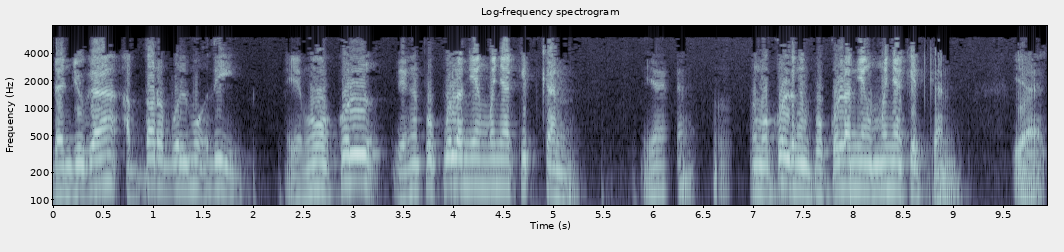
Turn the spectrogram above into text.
dan juga ad-darbul mu'dhi ya memukul dengan pukulan yang menyakitkan ya memukul dengan pukulan yang menyakitkan ya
